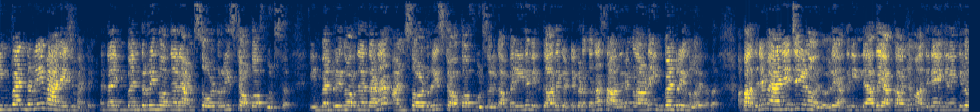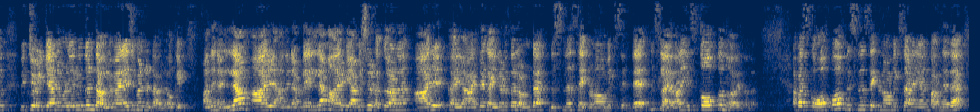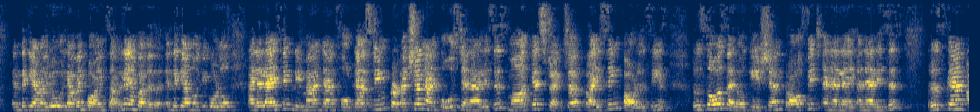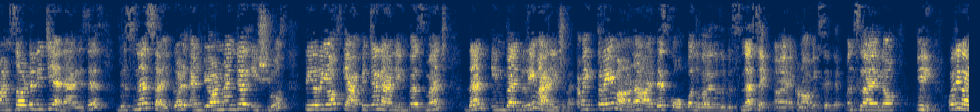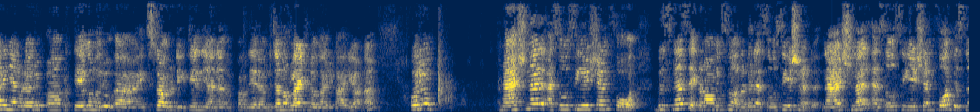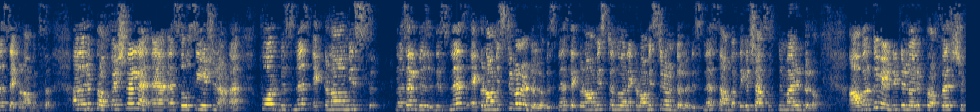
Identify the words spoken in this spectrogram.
ഇൻവെന്ററി മാനേജ്മെന്റ് എന്താ ഇൻവെന്ററി എന്ന് പറഞ്ഞാൽ unsold stock of goods inventory എന്ന് പറഞ്ഞാൽ എന്താണ്? അൺസോൾഡറി സ്റ്റോക്ക് ഓഫ് ഗുഡ്സ് ഒരു കമ്പനിയിൽ വിൽക്കാതെ കെട്ടിക്കിടക്കുന്ന സാധനങ്ങളാണ് ഇൻവെന്ററി എന്ന് പറയുന്നത്. അപ്പൊ അതിനെ മാനേജ് ചെയ്യണമല്ലോ അല്ലെ? അതിനില്ലാതെയാക്കാനും അതിനെ എങ്ങനെയെങ്കിലും വിറ്റൊഴിക്കാനുമുള്ള ഒരു ഇതുണ്ടാവല്ലോ മാനേജ്മെന്റ് ഉണ്ടാവല്ലോ. ഓക്കെ അതിനെല്ലാം ആര് അതിനവിടെ എല്ലാം ആര് വ്യാപിച്ചു കിടക്കുകയാണ്? ആര് ആരുടെ കൈകടത്തലുണ്ട്? ബിസിനസ് എക്കണോമിക്സിന്റെ മനസ്സിലായോ? അതാണ് ഈ സ്കോപ്പ് എന്ന് പറയുന്നത്. അപ്പൊ സ്കോപ്പ് ഓഫ് ബിസിനസ് എക്കണോമിക്സ് ആണ് ഞാൻ പറഞ്ഞത്. എന്തൊക്കെയാണ് ഒരു ലെവൻ പോയിന്റ്സ് ആണ് അല്ലെ ഞാൻ പറഞ്ഞത്? എന്തൊക്കെയാണ് നോക്കിക്കോളൂ? Analysing demand and forecasting production and cost analysis market structure pricing policies resource allocation profit analysis risk and uncertainty analysis business cycle എൻവയോൺമെന്റൽ issues theory of capital and investment then inventory management അപ്പൊ ഇത്രയുമാണ് ആരുടെ scope എന്ന് പറയുന്നത്? Business എക്കണോമിക്സിന്റെ മനസ്സിലായല്ലോ? ഇനി ഒരു കാര്യം ഞാൻ ഇവിടെ ഒരു പ്രത്യേകം ഒരു എക്സ്ട്രാ ഒരു ഡീറ്റെയിൽ ഞാൻ പറഞ്ഞുതരാം. ഒരു ജനറൽ ആയിട്ടുള്ള ഒരു കാര്യമാണ്. ഒരു national association for business economics എന്ന് പറഞ്ഞിട്ട് ഒരു അസോസിയേഷൻ ഉണ്ട്. National association for business economics അതൊരു പ്രൊഫഷണൽ അസോസിയേഷൻ ആണ്. ഫോർ ബിസിനസ് എക്കണോമിസ്റ്റ് എന്ന് വെച്ചാൽ ബിസിനസ് എക്കണോമിസ്റ്റുകൾ ഉണ്ടല്ലോ ബിസിനസ് എക്കണോമിസ്റ്റ് എന്ന് പറഞ്ഞ എക്കണോമിസ്റ്റുകൾ ഉണ്ടല്ലോ ബിസിനസ് സാമ്പത്തിക ശാസ്ത്രജ്ഞന്മാരുണ്ടല്ലോ. അവർക്ക് വേണ്ടിയിട്ടുള്ള ഒരു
